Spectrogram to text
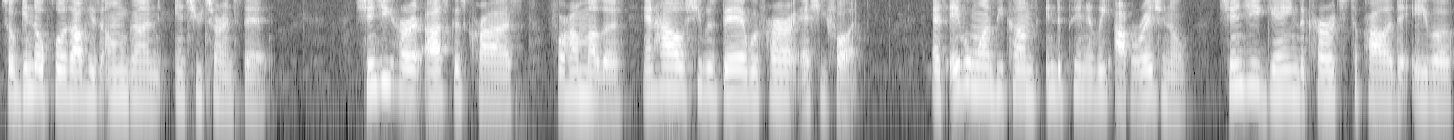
So Gendo pulls out his own gun and shoots her instead. Shinji heard Asuka's cries for her mother and how she was there with her as she fought. As Eva 1 becomes independently operational, Shinji gained the courage to pilot the Eva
